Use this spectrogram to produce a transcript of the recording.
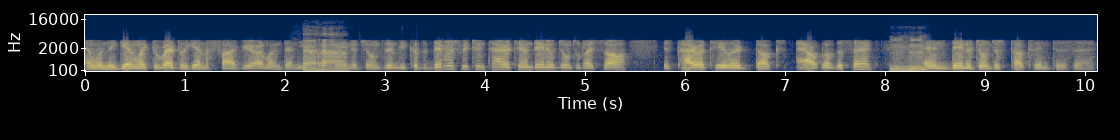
and when they get in like the Reds, they get in the five yard line, then you put Daniel Jones in because the difference between Tyrod Taylor and Daniel Jones, what I saw, is Tyrod Taylor ducks out of the sack, and Daniel Jones just tucks into the sack.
